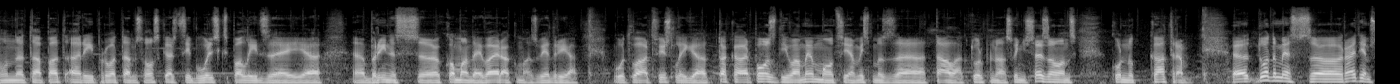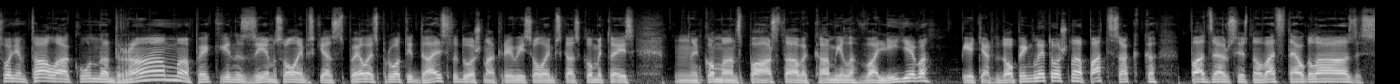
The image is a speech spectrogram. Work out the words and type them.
Un tāpat arī, protams, Oskars Cibuļskis palīdzēja Brinas komandai vairākumā Zviedrijā gūt vārdus virslīgā. Tā kā ar pozitīvām emocijām vismaz tālāk turpinās viņu sezonas, kur nu katram Eh, dodamies eh, raidījuma soļiem tālāk, un drāma Pekinas Ziemas Olimpiskajās spēlēs, proti daļslidošanā Krievijas Olimpiskās komitejas mm, komandas pārstāve Kamila Vaļījeva pieķerta dopinga lietošanā, pati saka, ka padzērusies no vectēva glāzes,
